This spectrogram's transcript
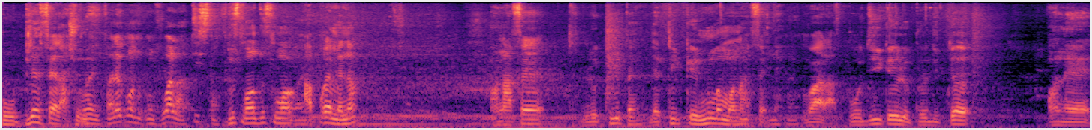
pour bien faire la chose. Ouais, il fallait qu'on on voit l'artiste en fait. Doucement, doucement. Après, maintenant, on a fait le clip, hein, les clips que nous-mêmes on a fait. Voilà. Pour dire que le producteur, on est,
